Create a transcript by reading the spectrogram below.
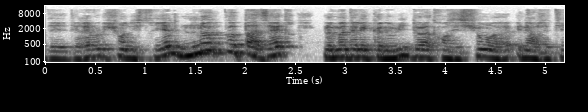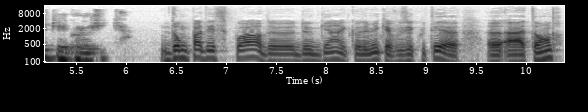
des, des, révolutions industrielles ne peut pas être le modèle économique de la transition énergétique et écologique. Donc pas d'espoir de, de gains économiques à vous écouter, euh, euh, à attendre,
